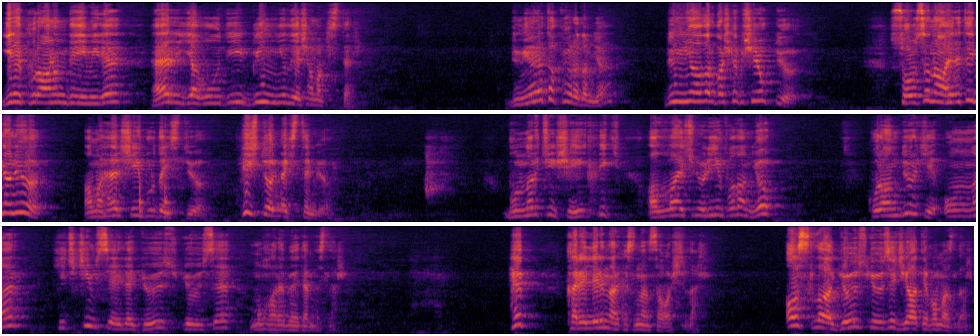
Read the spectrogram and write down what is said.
Yine Kur'an'ın deyimiyle her Yahudi bin yıl yaşamak ister. Dünyaya tapıyor adam ya. Dünya var başka bir şey yok diyor. Sorsan ahirete inanıyor. Ama her şeyi burada istiyor. Hiç de ölmek istemiyor. Bunlar için şehitlik, Allah için öleyim falan yok. Kur'an diyor ki onlar hiç kimseyle göğüs göğüse muharebe edemezler. Hep kalelerin arkasından savaştılar. Asla göğüs göğüse cihat yapamazlar.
